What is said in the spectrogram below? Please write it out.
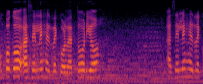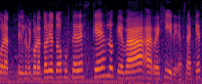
un poco hacerles el recordatorio, hacerles el, recordatorio a todos ustedes qué es lo que va a regir, o sea, qué es,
